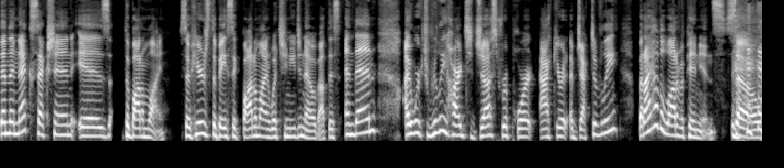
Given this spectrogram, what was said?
Then the next section is the bottom line. So here's the basic bottom line, what you need to know about this. And then I worked really hard to just report accurate objectively, but I have a lot of opinions. So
